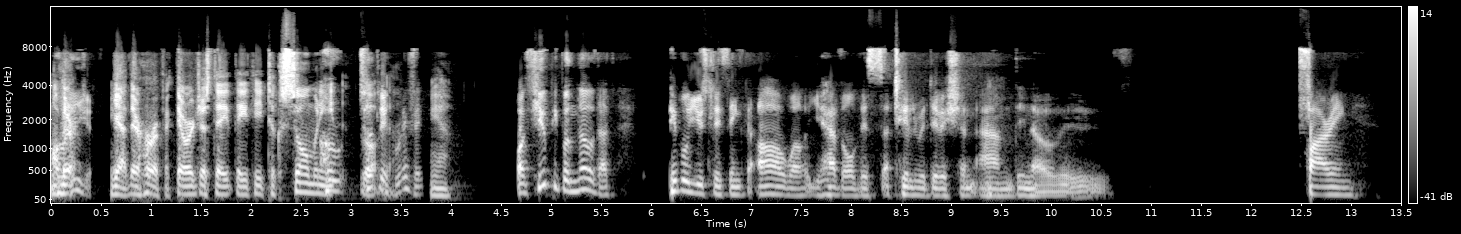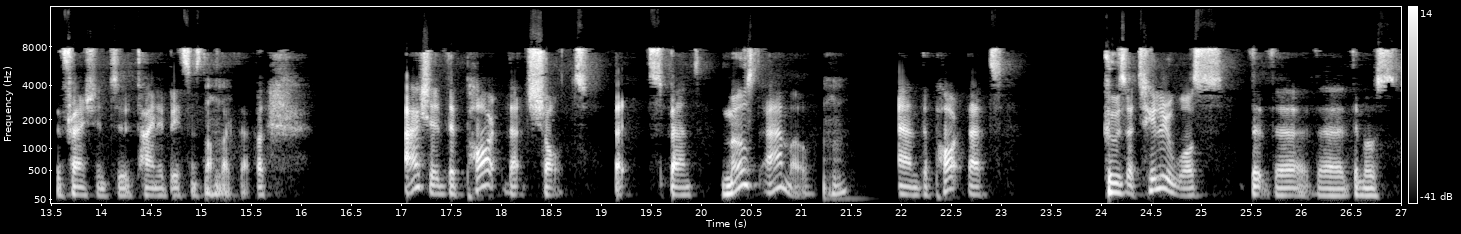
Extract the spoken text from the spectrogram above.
Well, they're, yeah, they're horrific. They were just they they, they took so many. Hor- totally yeah. horrific. Yeah. But few people know that. People usually think that, oh, well, you have all this artillery division and, you know, uh, firing the French into tiny bits and stuff Mhm. like that. But actually, the part that shot, that spent most ammo, Mhm. And the part that whose artillery was the, the, the, the most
